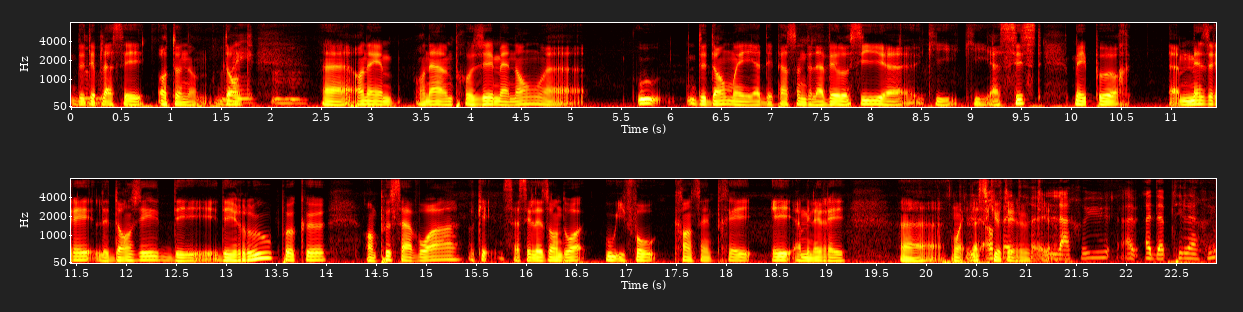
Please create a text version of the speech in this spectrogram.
de Mhm. déplacer autonome. Donc, Oui. Mhm. euh, on, a un, on a un projet maintenant euh, où dedans, il y a des personnes de la ville aussi euh, qui, qui assistent, mais pour mesurer le danger des, des rues pour que on puisse savoir, OK, ça c'est les endroits où il faut concentrer et améliorer euh, ouais, la sécurité en fait, routière. la rue, a- adapter la rue,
